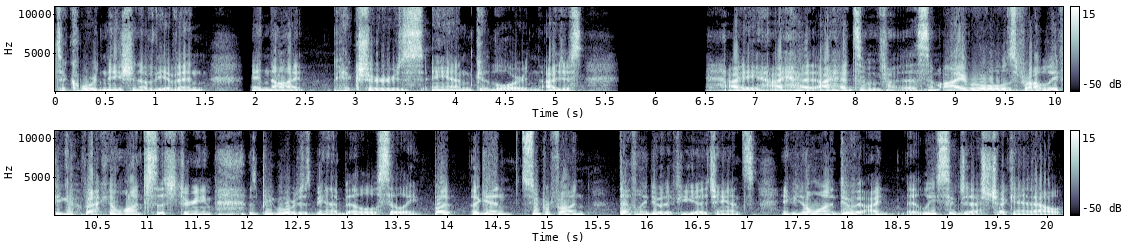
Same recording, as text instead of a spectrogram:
to coordination of the event and not pictures and good lord, I just I I had I had some uh, some eye rolls probably if you go back and watch the stream because people were just being a, a, little silly. But again, super fun definitely do it if you get a chance. And if you don't want to do it, I at least suggest checking it out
